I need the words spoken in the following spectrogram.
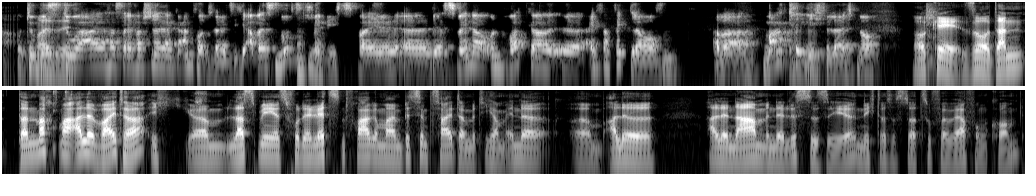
Ah, Und du, bist, du hast einfach schneller geantwortet als ich. Aber es nutzt mir nichts, weil äh, der Svenner und Wodka äh, einfach weglaufen. Aber Mark kriege ich vielleicht noch. Okay, so, dann, dann macht mal alle weiter. Ich ähm, lasse mir jetzt vor der letzten Frage mal ein bisschen Zeit, damit ich am Ende ähm, alle, alle Namen in der Liste sehe. Nicht, dass es da zu Verwerfungen kommt.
